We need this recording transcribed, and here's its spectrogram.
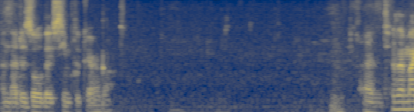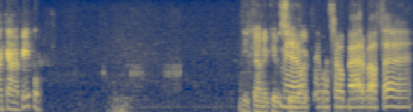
and that is all they seem to care about. And Those are my kind of people. he kind of I gives mean, I you don't like think what's so bad about that.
